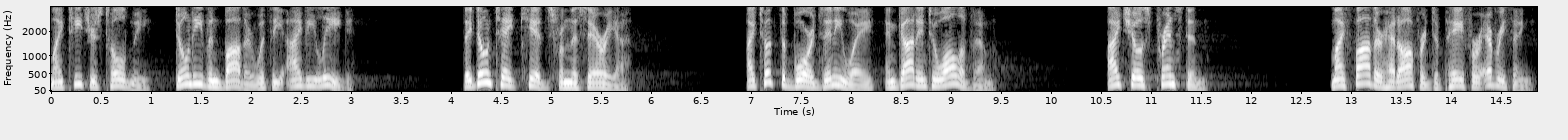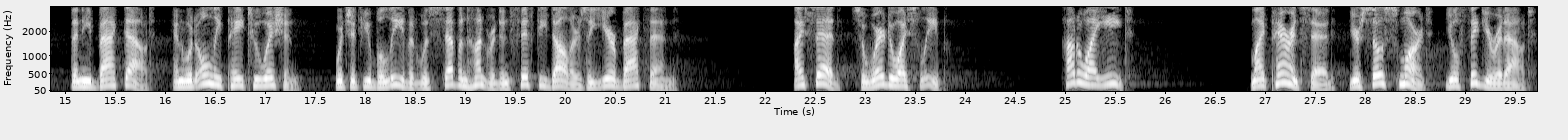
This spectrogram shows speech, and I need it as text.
my teachers told me, don't even bother with the Ivy League. They don't take kids from this area. I took the boards anyway and got into all of them. I chose Princeton. My father had offered to pay for everything, then he backed out and would only pay tuition, which if you believe it was $750 a year back then. I said, so where do I sleep? How do I eat? My parents said, you're so smart, you'll figure it out.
